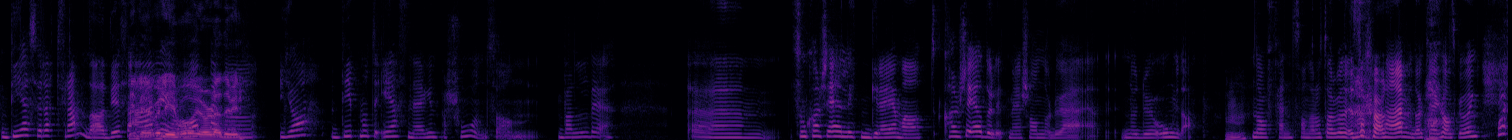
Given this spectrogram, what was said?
De er så rett frem, da. De, så De lever livet og gjør det de vil. Ja. De på en måte er sin egen person sånn veldig um, Som kanskje er en liten greie med at Kanskje er du litt mer sånn når du er, når du er ung, da. Mm. No offense, Sandra og Torben, her, men dere er ganske unge.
